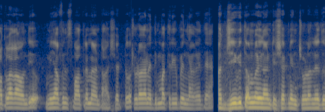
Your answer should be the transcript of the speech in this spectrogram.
పతలగా ఉంది. మియా ఫిల్స్ మాత్రమే అంట ఆ షర్ట్. చూడగానే దిమ్మ తిరిగిపోయింది నాకైతే. నా జీవితంలో ఇలాంటి షర్ట్ నేను చూడలేదు.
